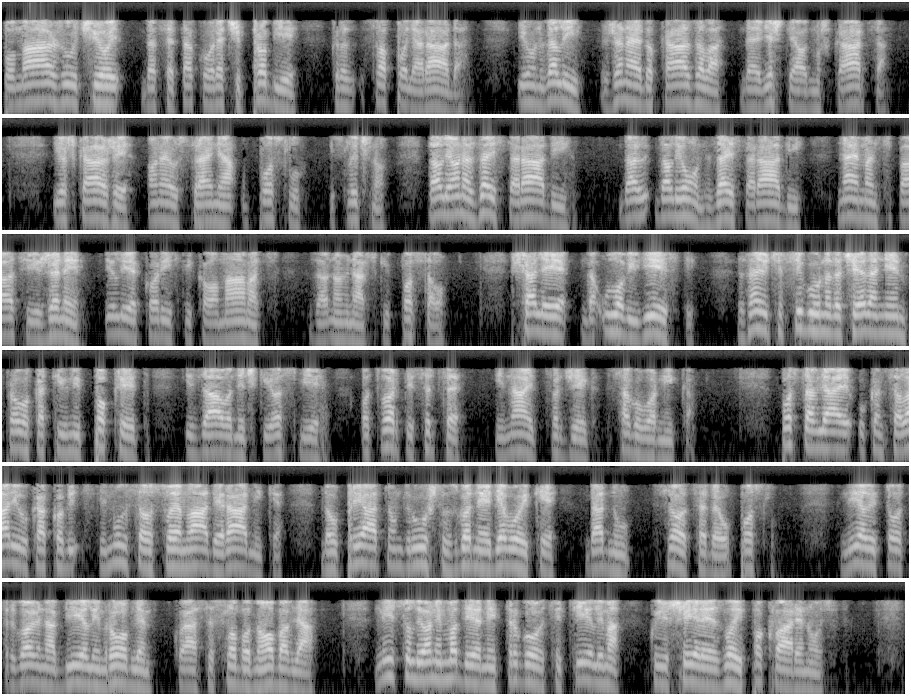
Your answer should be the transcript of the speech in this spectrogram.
pomažući joj da se tako reći probije kroz sva polja rada. I on veli, žena je dokazala da je vještija od muškarca. još kaže, ona je ustrajnja u poslu i slično. Da li ona zaista radi, da li, da li on zaista radi na emancipaciji žene ili je koristi kao mamac za novinarski posao? šalje je da ulovi vijesti, znajući sigurno da će jedan njen provokativni pokret i zavodnički osmijeh otvoriti srce i najtvrđeg sagovornika. Postavlja je u kancelariju kako bi stimulisao svoje mlade radnike da u prijatnom društvu zgodne djevojke dadnu sve od sebe u poslu. Nije li to trgovina bijelim robljem koja se slobodno obavlja? Nisu li oni moderni trgovci tijelima koji šire zlo i pokvarenost.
